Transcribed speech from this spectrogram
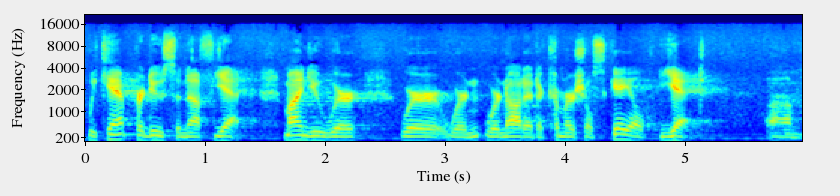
we can't produce enough yet. Mind you, we're, we're, we're, we're not at a commercial scale yet. Um,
